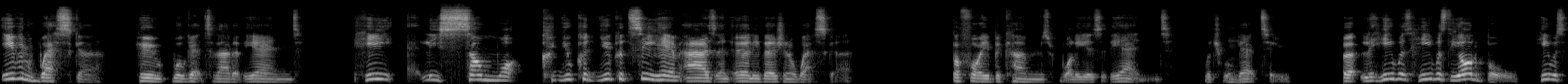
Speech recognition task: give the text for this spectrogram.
even Wesker, who we'll get to that at the end, he at least somewhat you could you could see him as an early version of Wesker before he becomes what he is at the end, which we'll Hmm. get to. But he was he was the oddball. He was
